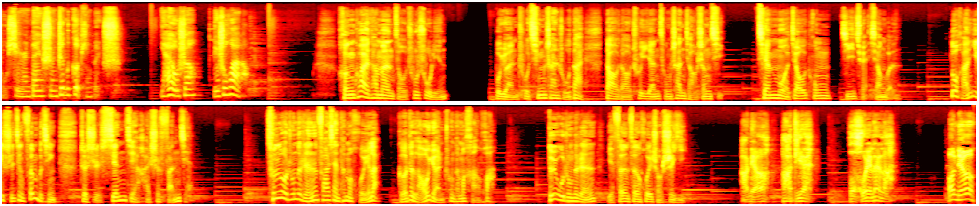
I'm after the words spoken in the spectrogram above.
有些人单身真的各凭本事。你还有伤，别说话了。很快，他们走出树林，不远处青山如黛，道道炊烟从山脚升起，阡陌交通，鸡犬相闻。洛寒一时竟分不清这是仙界还是凡间。村落中的人发现他们回来，隔着老远冲他们喊话，队伍中的人也纷纷挥手示意：“阿娘，阿爹，我回来了。”“阿娘，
